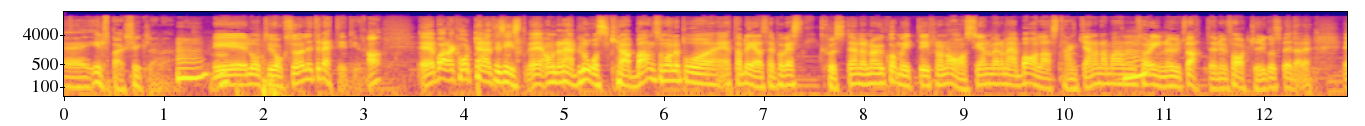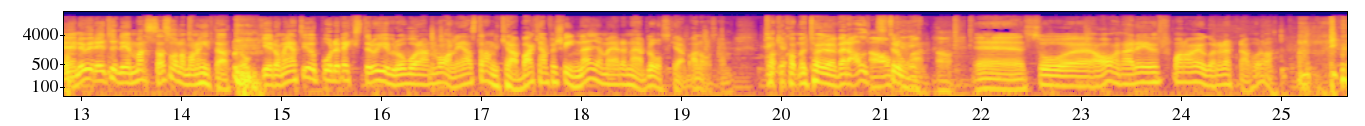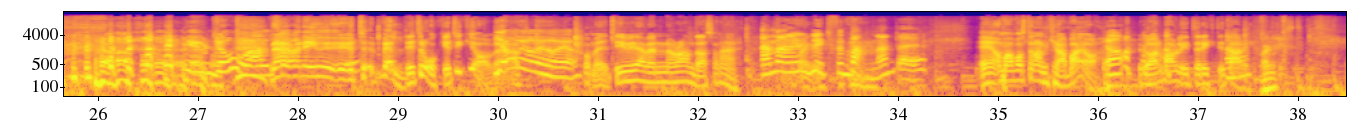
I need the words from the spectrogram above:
Eh, elsparkcyklarna. Det låter ju också lite vettigt ju. Ja. Eh, Bara kort här till sist eh, om den här blåskrabban som håller på att etablera sig på västkusten. Den har ju kommit ifrån Asien med de här ballasstankarna när man tar in och ut vatten ur fartyg och så vidare. Eh, Nu är det tydligen massa sådana man har hittat och eh, de äter ju upp både växter och djur och våran vanliga strandkrabba kan försvinna i och med den här blåskrabban då, som ta, kommer ta över allt Ja, tror okej. man. Eh, Så eh, ja, nej, det får man ha ögonen öppna på då. Hur då alltså? Nej men det är ju väldigt tråkigt tycker jag. Ja, att ja, ja. ja. komma hit. Det är ju även några andra sådana här. Nej, Man hade blivit förbannad. eh. Om man var strandkrabba ja. Ja. Då hade man blivit riktigt arg faktiskt.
